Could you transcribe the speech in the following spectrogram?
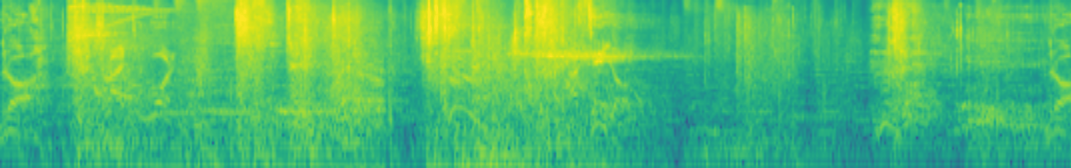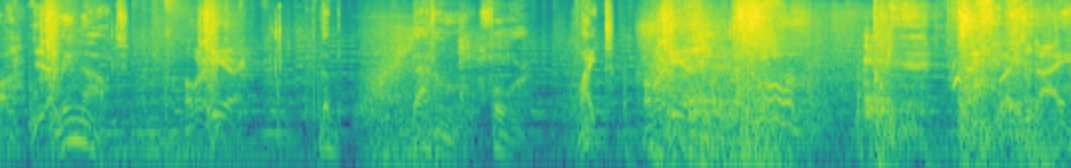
Draw. Try to warn you. Draw. Ring out. Over here. The Battle for Fight! Over here. Ready to die?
